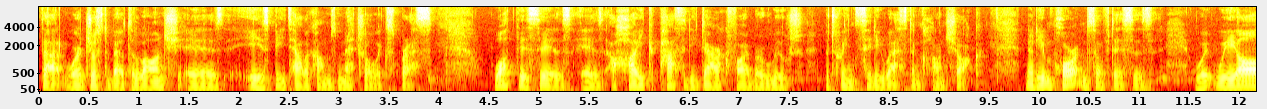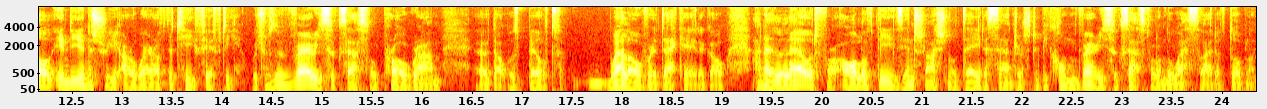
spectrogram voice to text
that we're just about to launch is ESB Telecom's Metro Express. What this is, is a high capacity dark fibre route between Citywest and Clonshaugh. Now the importance of this is we, we, all in the industry are aware of the T50, which was a very successful program uh, that was built well over a decade ago and it allowed for all of these international data centres to become very successful on the west side of Dublin.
